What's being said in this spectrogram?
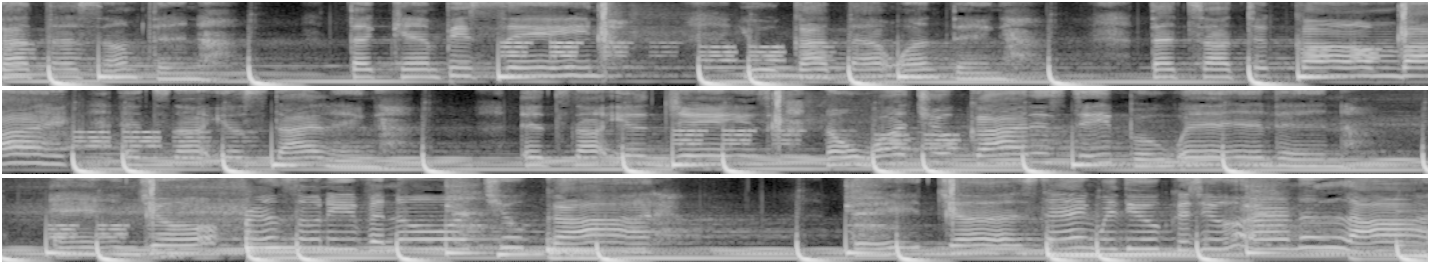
Got that something that can't be seen. You got that one thing that's hard to come by. It's not your styling, it's not your jeans. No, what you got is deeper within. And your friends don't even know what you got. They just hang with you cause you earn a lot.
